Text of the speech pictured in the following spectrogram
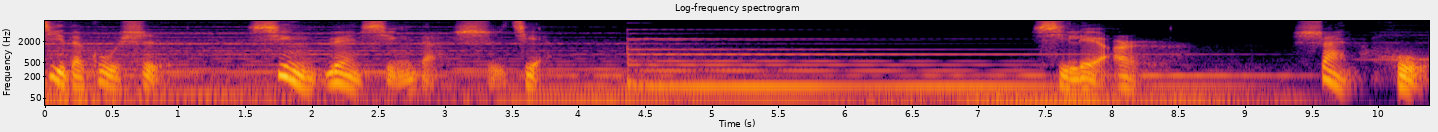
记的故事，信愿行的实践系列二：善护。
